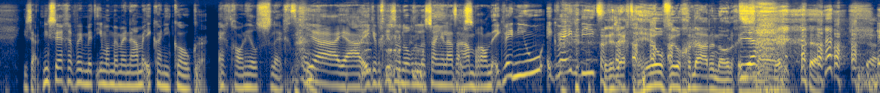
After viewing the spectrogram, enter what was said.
je zou het niet zeggen met iemand met mijn naam maar ik kan niet koken. Echt gewoon heel slecht. Ja, ja, ik heb gisteren nog de lasagne laten aanbranden. Ik weet niet hoe, ik weet het niet. Er is echt heel veel genade nodig. in Ja. hè?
